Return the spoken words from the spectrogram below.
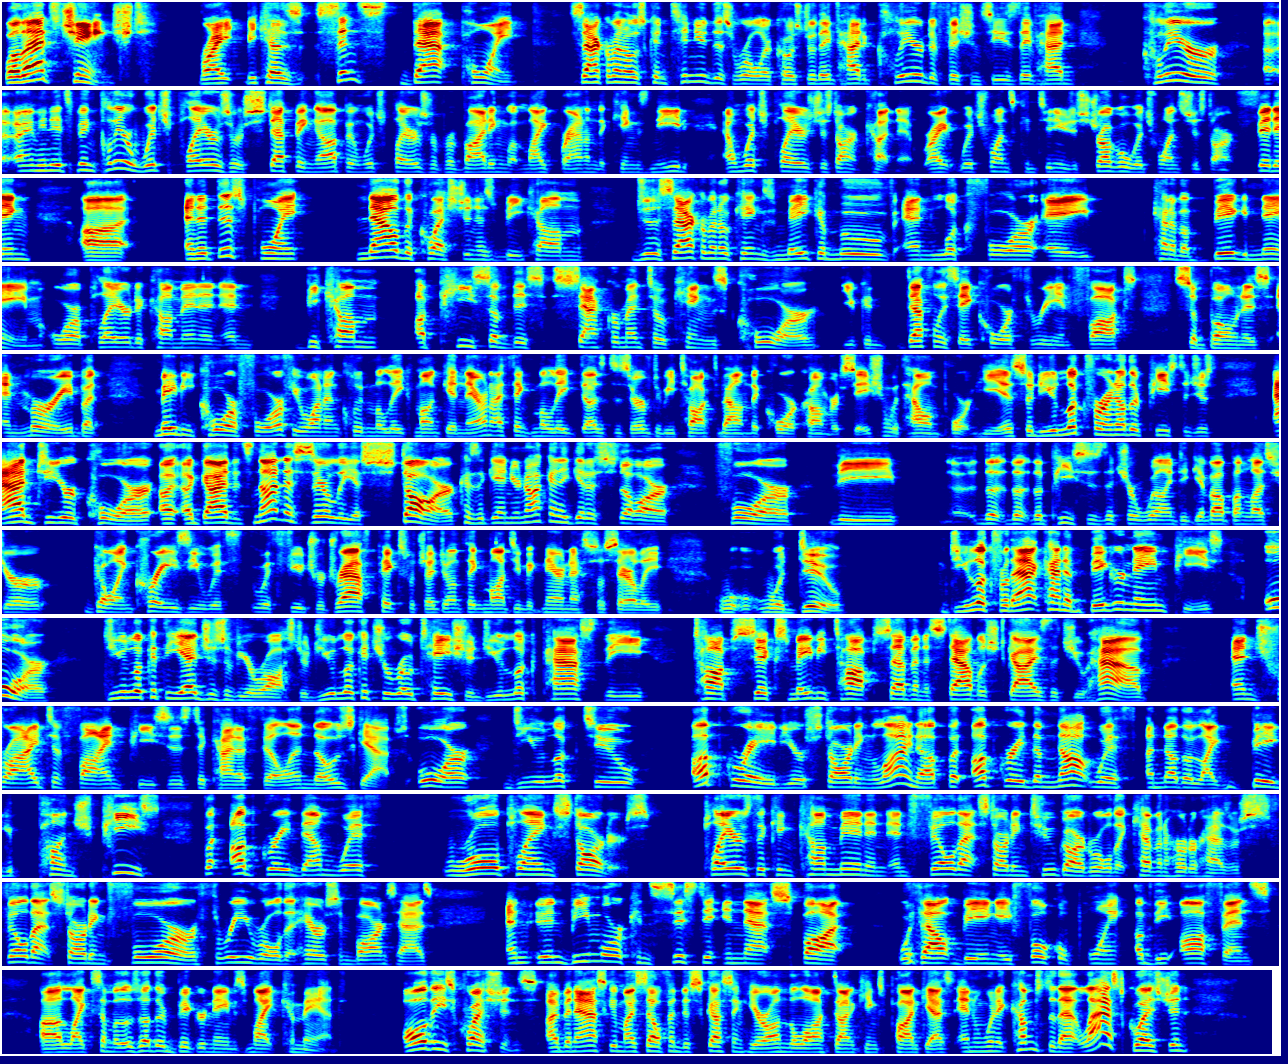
Well, that's changed, right? Because since that point, Sacramento's continued this roller coaster. They've had clear deficiencies. They've had clear. Uh, I mean, it's been clear which players are stepping up and which players are providing what Mike Brown and the Kings need, and which players just aren't cutting it, right? Which ones continue to struggle, which ones just aren't fitting. Uh, and at this point, now the question has become do the Sacramento Kings make a move and look for a kind of a big name or a player to come in and, and become a piece of this Sacramento Kings core. You could definitely say core three and Fox, Sabonis, and Murray, but maybe core four if you want to include Malik Monk in there. And I think Malik does deserve to be talked about in the core conversation with how important he is. So do you look for another piece to just add to your core, a, a guy that's not necessarily a star? Because again, you're not going to get a star for the uh, the, the the pieces that you're willing to give up unless you're going crazy with with future draft picks, which I don't think Monte McNair necessarily w- would do. Do you look for that kind of bigger name piece, or do you look at the edges of your roster? Do you look at your rotation? Do you look past the top six, maybe top seven established guys that you have? And try to find pieces to kind of fill in those gaps? Or do you look to upgrade your starting lineup, but upgrade them not with another like big punch piece, but upgrade them with role playing starters, players that can come in and, and fill that starting two guard role that Kevin Huerter has, or fill that starting four or three role that Harrison Barnes has, and, and be more consistent in that spot without being a focal point of the offense uh, like some of those other bigger names might command? All these questions I've been asking myself and discussing here on the Locked On Kings podcast. And when it comes to that last question,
